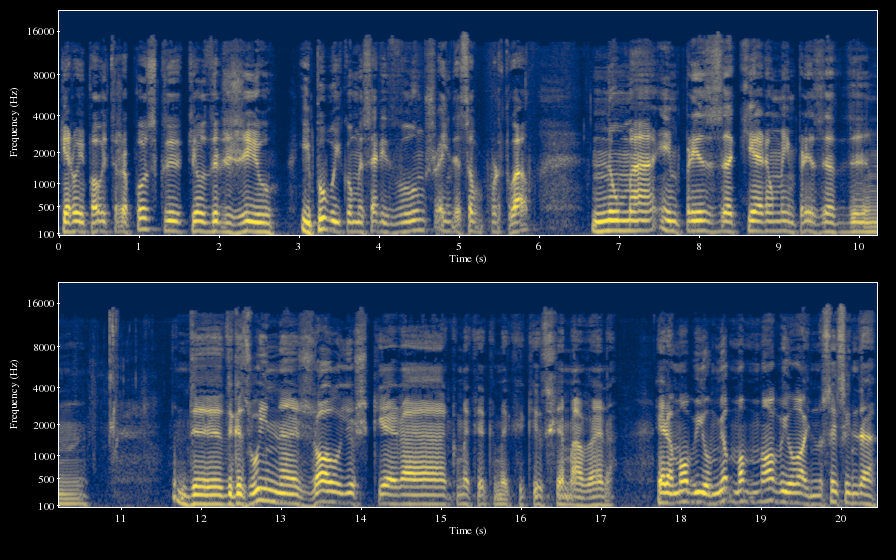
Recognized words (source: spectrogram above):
que era o Hipólito Raposo, que, que ele dirigiu e publicou uma série de volumes ainda sobre Portugal numa empresa que era uma empresa de, de, de gasolinas, óleos, que era. Como é que, como é que aquilo se chamava? Era, era móvel, móvel, não sei se ainda,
